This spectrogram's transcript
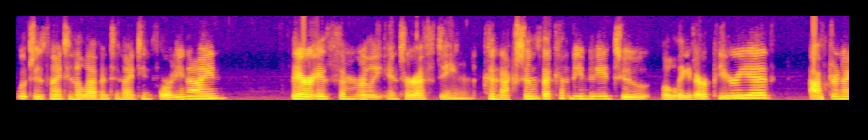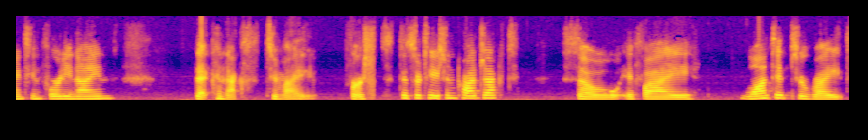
which is 1911 to 1949 there is some really interesting connections that can be made to the later period after 1949 that connects to my first dissertation project. So if I wanted to write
